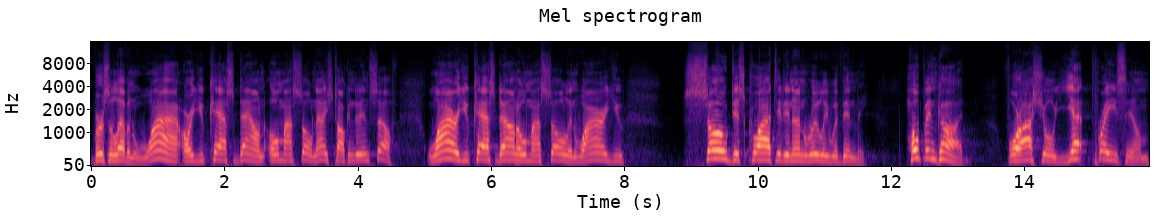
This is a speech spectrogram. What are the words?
Verse 11, why are you cast down, O my soul? Now he's talking to himself. Why are you cast down, O my soul, and why are you so disquieted and unruly within me? Hope in God, for I shall yet praise him,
